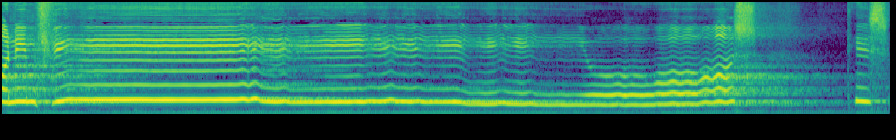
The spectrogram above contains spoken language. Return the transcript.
ο νυμφίος της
